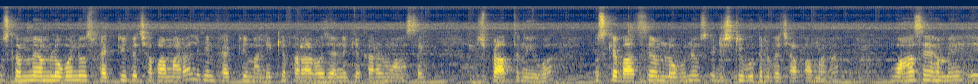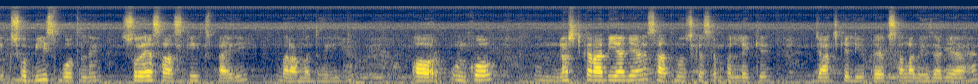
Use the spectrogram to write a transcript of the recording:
उस क्रम में हम लोगों ने उस फैक्ट्री पे छापा मारा लेकिन फैक्ट्री मालिक के फरार हो जाने के कारण वहाँ से कुछ प्राप्त नहीं हुआ। उसके बाद से हम लोगों ने उसके डिस्ट्रीब्यूटर पे छापा मारा। वहाँ से हमें 120 बोतलें सोया सास की एक्सपायरी बरामद हुई हैं और उनको नष्ट करा दिया गया है। साथ में उसके सैंपल लेके जाँच के लिए प्रयोगशाला भेजा गया है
